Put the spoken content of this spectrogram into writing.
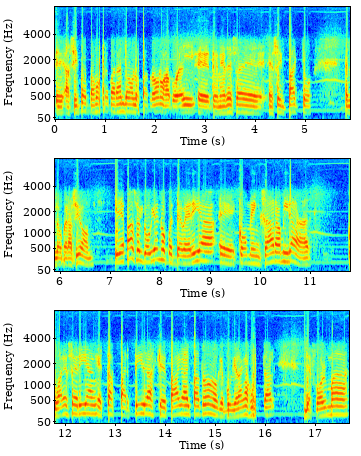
Eh, así pues vamos preparándonos los patronos a poder eh, tener ese, ese impacto en la operación. Y de paso el gobierno pues debería eh, comenzar a mirar cuáles serían estas partidas que paga el patrono que pudieran ajustar de forma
